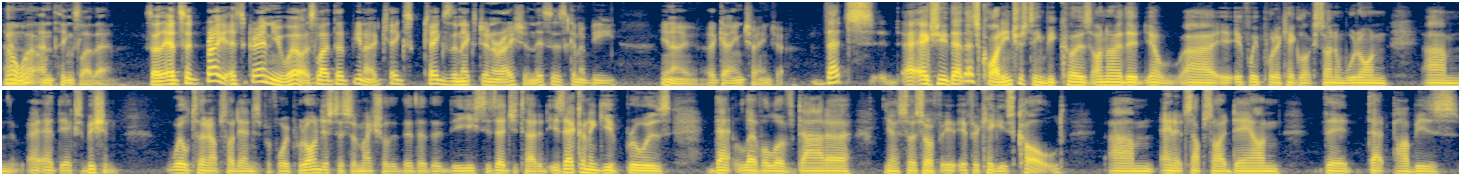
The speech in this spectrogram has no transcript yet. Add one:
And, Oh, wow. And things like that. So it's a it's a grand new world. It's like the you know kegs kegs the next generation. This is going to be you know a game changer. That's actually that, that's quite interesting because I know that you know uh, if we put a keg like Stone and Wood on um, at the exhibition, we'll turn it upside down just before we put on, just to sort of make sure that the, the, the yeast is agitated. Is that going to give brewers that level of data? You know, so so if, if a keg is cold um, and it's upside down, that that pub is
